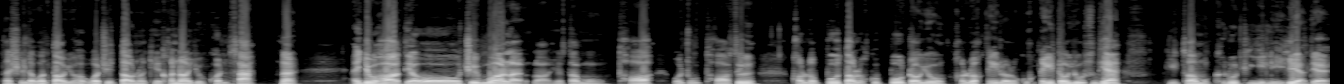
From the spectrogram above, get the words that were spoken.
ta chỉ là con tàu dù họ chỉ tàu, nó chỉ có nó dù quân xa nè ai dù họ tiểu chỉ mua là là dù tàu mù thọ, ô chúng thọ chứ. Họ lục bút, tàu lục bút, tàu dù họ lục kỹ lục kỹ tàu dù xuống thế thì thôi một cứ lúc chỉ lý hiện thế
